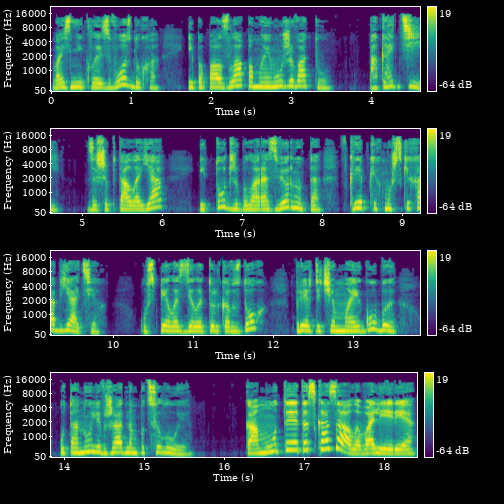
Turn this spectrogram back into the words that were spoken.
возникла из воздуха и поползла по моему животу. «Погоди!» — зашептала я, и тут же была развернута в крепких мужских объятиях. Успела сделать только вздох, прежде чем мои губы утонули в жадном поцелуе. «Кому ты это сказала, Валерия?»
